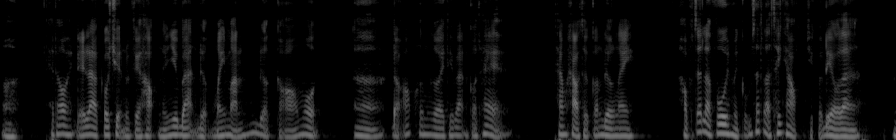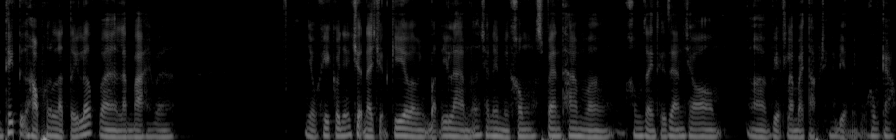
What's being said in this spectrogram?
À, thế thôi đấy là câu chuyện về việc học. Nếu như bạn được may mắn được có một uh, đầu óc hơn người thì bạn có thể tham khảo thử con đường này. Học rất là vui mình cũng rất là thích học. Chỉ có điều là mình thích tự học hơn là tới lớp và làm bài và nhiều khi có những chuyện này chuyện kia và mình bận đi làm nữa cho nên mình không spend time và không dành thời gian cho uh, việc làm bài tập cho nên điểm mình cũng không cao.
